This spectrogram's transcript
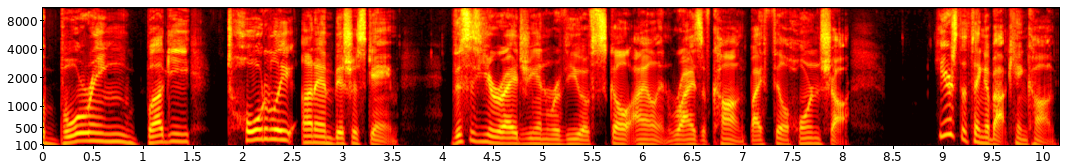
A boring, buggy, totally unambitious game. This is your IGN review of Skull Island Rise of Kong by Phil Hornshaw. Here's the thing about King Kong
